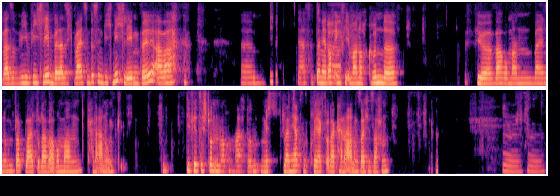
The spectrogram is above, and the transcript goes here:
also wie, wie ich leben will. Also ich weiß ein bisschen, wie ich nicht leben will, aber ähm, ja, es gibt dann ja doch irgendwie immer noch Gründe für, warum man bei einem Job bleibt oder warum man, keine Ahnung, die 40-Stunden-Woche macht und nicht sein Herzensprojekt oder keine Ahnung, solche Sachen. Mhm.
